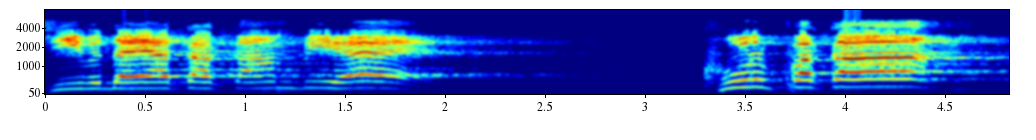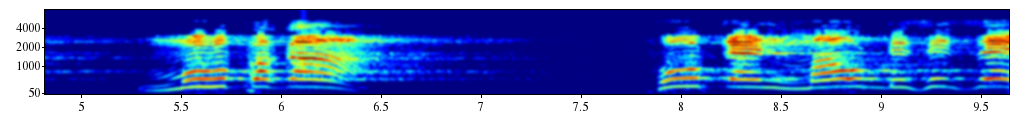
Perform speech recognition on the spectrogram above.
जीवदया का काम भी है। खुर पका, मुँह पका, फूट एंड माउथ डिसीज से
